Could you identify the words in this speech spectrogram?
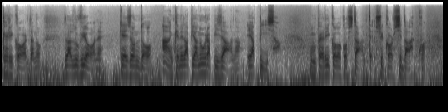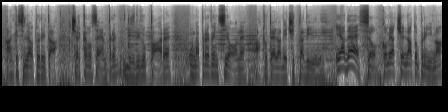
che ricordano l'alluvione che esondò anche nella pianura pisana e a Pisa un pericolo costante sui corsi d'acqua, anche se le autorità cercano sempre di sviluppare una prevenzione a tutela dei cittadini. E adesso, come accennato prima,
